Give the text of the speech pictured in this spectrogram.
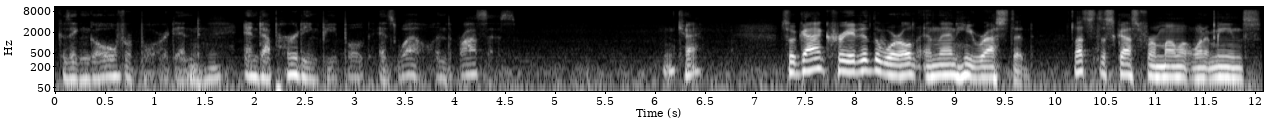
because they can go overboard and mm-hmm. end up hurting people as well in the process. Okay. So God created the world and then he rested. Let's discuss for a moment what it means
